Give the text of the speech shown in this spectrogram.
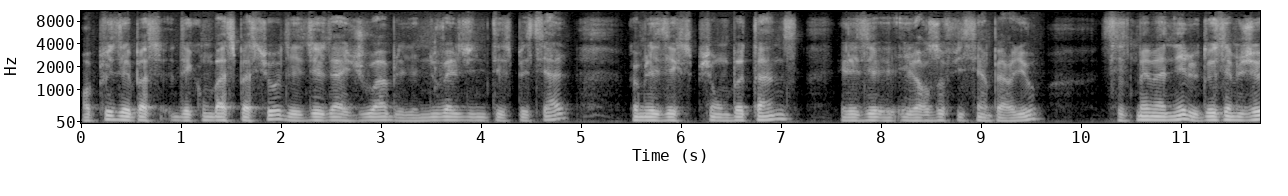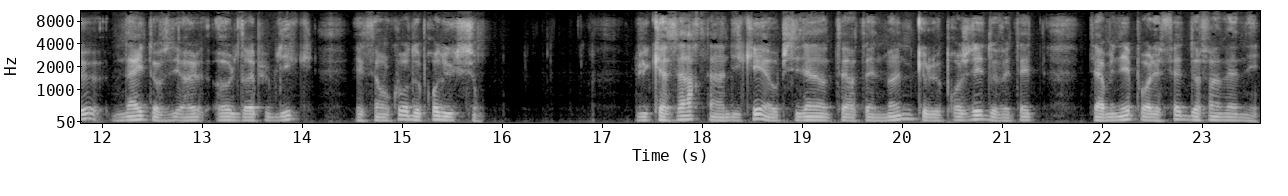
En plus des, combats spatiaux, des Jedi jouables et des nouvelles unités spéciales, comme les espions Botans et, et, leurs officiers impériaux, cette même année, le deuxième jeu, Night of the Old Republic, était en cours de production. LucasArts a indiqué à Obsidian Entertainment que le projet devait être terminé pour les fêtes de fin d'année.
